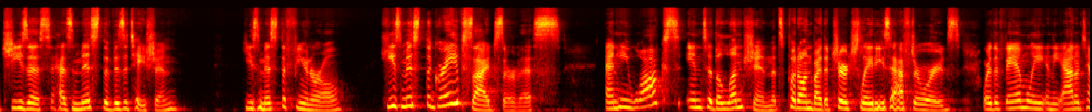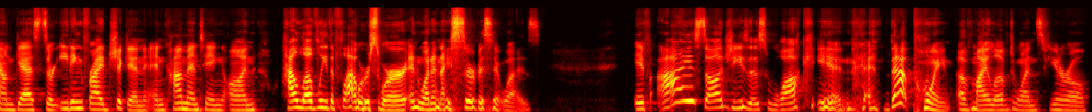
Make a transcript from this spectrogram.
Jesus has missed the visitation, he's missed the funeral, he's missed the graveside service. And he walks into the luncheon that's put on by the church ladies afterwards, where the family and the out of town guests are eating fried chicken and commenting on how lovely the flowers were and what a nice service it was. If I saw Jesus walk in at that point of my loved one's funeral,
